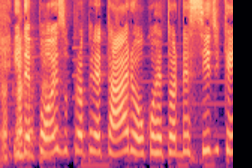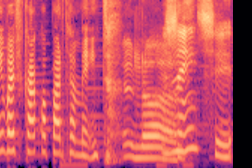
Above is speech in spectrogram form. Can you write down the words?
e depois o proprietário ou o corretor decide quem vai ficar com o apartamento. Nossa. Gente,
